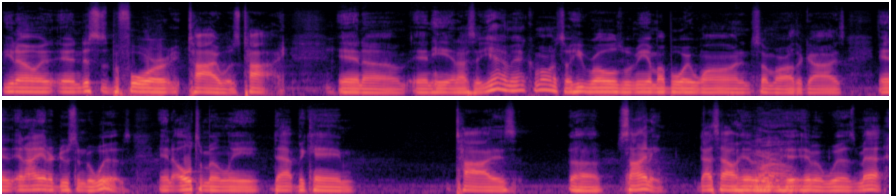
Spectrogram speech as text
you know, and, and this is before Ty was Ty, and um, and he and I said, "Yeah, man, come on." So he rolls with me and my boy Juan and some of our other guys, and and I introduced him to Wiz, and ultimately that became Ty's uh, signing. That's how him and, him and Wiz met.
